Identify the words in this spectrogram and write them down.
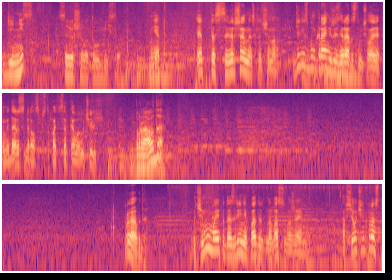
Денис совершил это убийство? Нет, это совершенно исключено. Денис был крайне жизнерадостным человеком и даже собирался поступать в цирковое училище. Правда? Правда. Почему мои подозрения падают на вас, уважаемые? А все очень просто.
